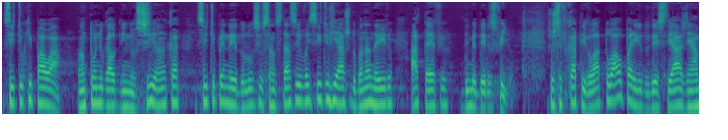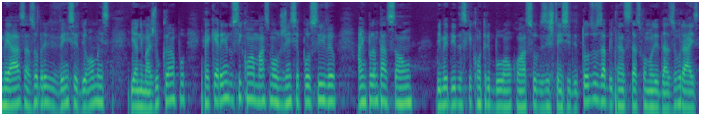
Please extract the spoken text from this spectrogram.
Sítio Quipauá, Antônio Galdino Chianca, Sítio Penedo, Lúcio Santos da Silva e Sítio Riacho do Bananeiro, Atéfio de Medeiros Filho. Justificativa. O atual período de estiagem ameaça a sobrevivência de homens e animais do campo, requerendo-se com a máxima urgência possível a implantação de medidas que contribuam com a subsistência de todos os habitantes das comunidades rurais,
